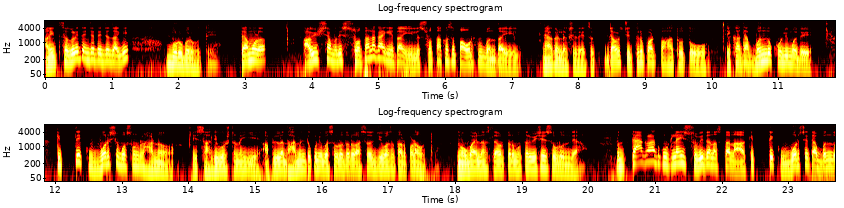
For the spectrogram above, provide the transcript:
आणि सगळे त्यांच्या त्यांच्या जागी बरोबर होते. त्यामुळं आयुष्यामध्ये स्वतःला काय घेता येईल? स्वतः कसं पॉवरफुल बनता येईल? ह्याकडे लक्ष द्यायचं. ज्यावेळेस चित्रपट पाहत होतो एखाद्या बंद खोलीमध्ये कित्येक वर्ष बसून राहणं ही साधी गोष्ट नाही आहे आपल्याला दहा मिनटं कोणी बसवलं तर असं जीवाचा तडपडा होतो. मोबाईल नसल्यावर तर मग तर विषय सोडून द्या. पण त्या काळात कुठल्याही सुविधा नसताना कित्येक वर्ष त्या बंद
